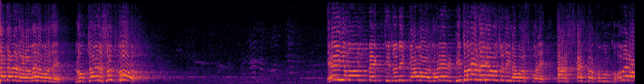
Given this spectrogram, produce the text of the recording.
কাতারে দাঁড়াবে নামাজে। লোকটা হলো সুদখোর এই মন ব্যক্তি যদি কাবা ঘরের ভিতরে যেয়েও যদি নামাজ পড়ে, তার শেষদা কবুল হবে না।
